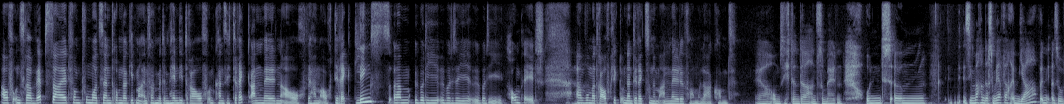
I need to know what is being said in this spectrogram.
auf unserer Website vom Tumorzentrum. Da geht man einfach mit dem Handy drauf und kann sich direkt anmelden auch. Wir haben auch direkt Links ähm, über die, über die, über die Homepage, ja. äh, wo man draufklickt und dann direkt zu einem Anmeldeformular kommt. Ja, um sich dann da anzumelden. Und ähm, Sie machen das mehrfach im Jahr, wenn, also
